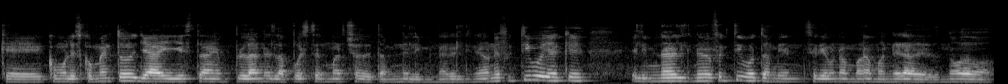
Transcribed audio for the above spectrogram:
que como les comento ya ahí está en planes la puesta en marcha de también eliminar el dinero en efectivo ya que eliminar el dinero efectivo también sería una manera de no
